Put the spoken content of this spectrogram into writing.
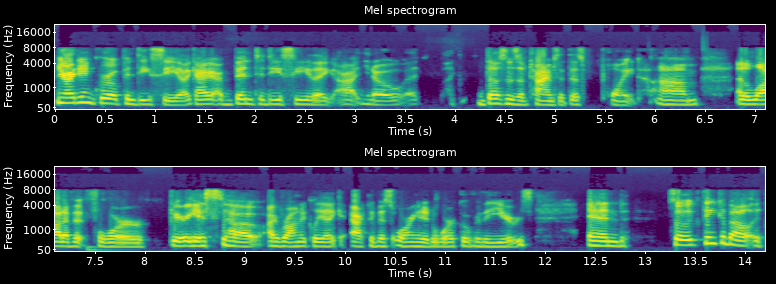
you know, I didn't grow up in DC. Like I, have been to DC like uh, you know, like dozens of times at this point. Um, and a lot of it for various uh, ironically like activist oriented work over the years. And so think about like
